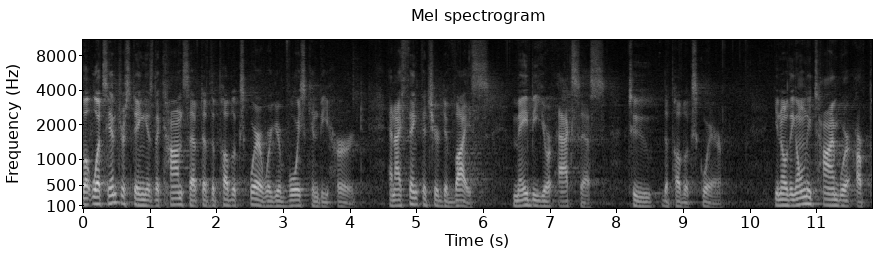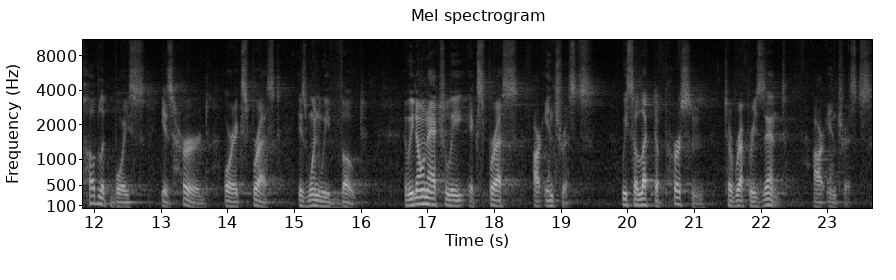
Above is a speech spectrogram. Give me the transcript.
but what's interesting is the concept of the public square where your voice can be heard. And I think that your device may be your access to the public square. You know, the only time where our public voice is heard or expressed is when we vote. And we don't actually express our interests. We select a person to represent our interests.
